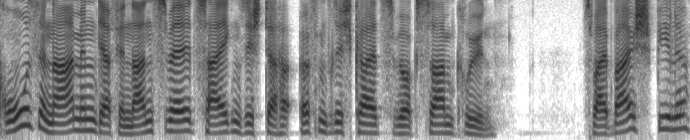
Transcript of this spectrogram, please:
Große Namen der Finanzwelt zeigen sich der öffentlichkeitswirksam grün. Zwei Beispiele.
